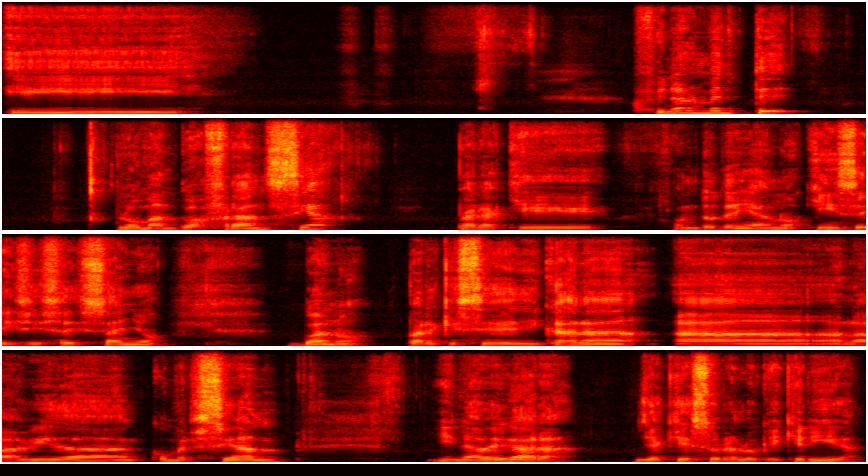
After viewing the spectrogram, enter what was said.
y finalmente lo mandó a Francia para que, cuando tenía unos 15, 16 años, bueno, para que se dedicara a la vida comercial y navegara, ya que eso era lo que quería.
